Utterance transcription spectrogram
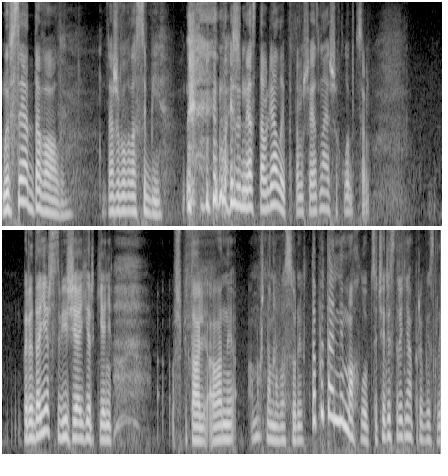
ми все віддавали. Навіть бувало собі. Майже не оставляли, тому що я знаю, що хлопцям передаєш свіжі огірки, в шпиталь, а вони, а можна малосольних? Та питань нема, хлопці, через три дні привезли.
